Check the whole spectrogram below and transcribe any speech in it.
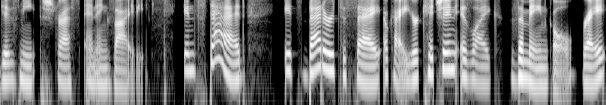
gives me stress and anxiety. Instead, it's better to say, okay, your kitchen is like the main goal, right?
